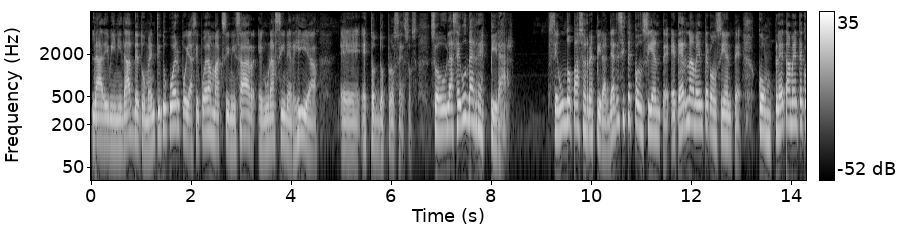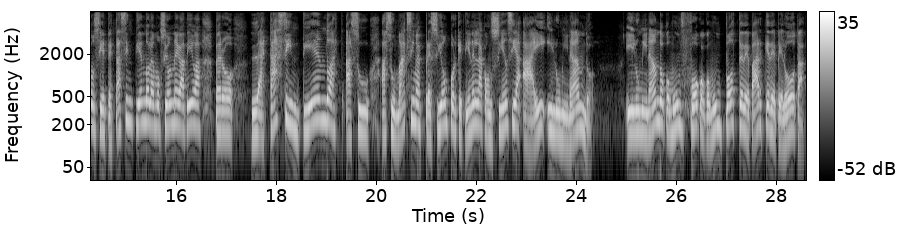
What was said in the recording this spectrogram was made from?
la divinidad de tu mente y tu cuerpo y así puedas maximizar en una sinergia eh, estos dos procesos. So, la segunda es respirar. Segundo paso es respirar. Ya te hiciste consciente, eternamente consciente, completamente consciente. Estás sintiendo la emoción negativa, pero la estás sintiendo a, su, a su máxima expresión porque tienes la conciencia ahí iluminando. Iluminando como un foco, como un poste de parque de pelota.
